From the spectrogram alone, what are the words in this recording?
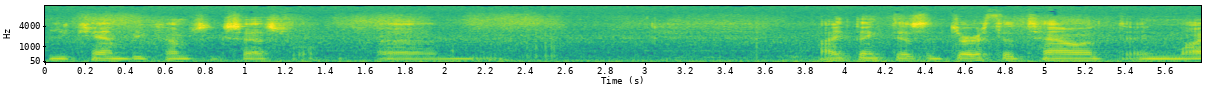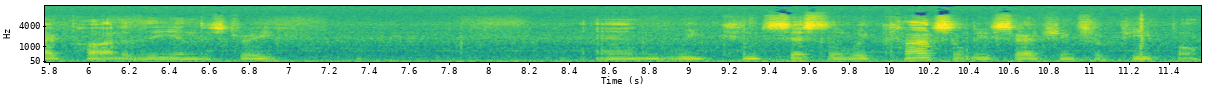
you can become successful. Um, I think there's a dearth of talent in my part of the industry, and we consistently, we're constantly searching for people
